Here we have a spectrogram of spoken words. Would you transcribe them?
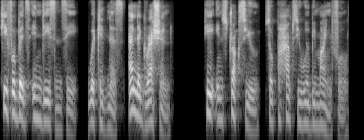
He forbids indecency, wickedness, and aggression. He instructs you, so perhaps you will be mindful.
